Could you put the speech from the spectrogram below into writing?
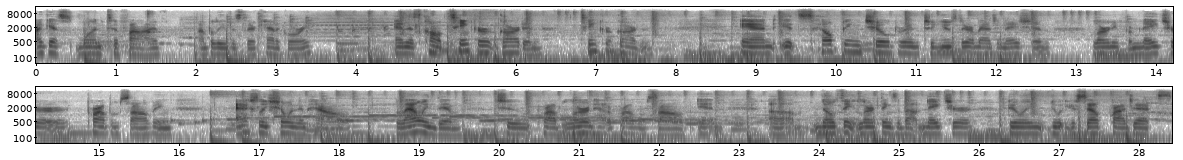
i guess one to five i believe is their category and it's called Tinker Garden. Tinkergarden. And it's helping children to use their imagination, learning from nature, problem solving, actually showing them how, allowing them to prob- learn how to problem solve and um, know th- learn things about nature, doing do-it-yourself projects,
